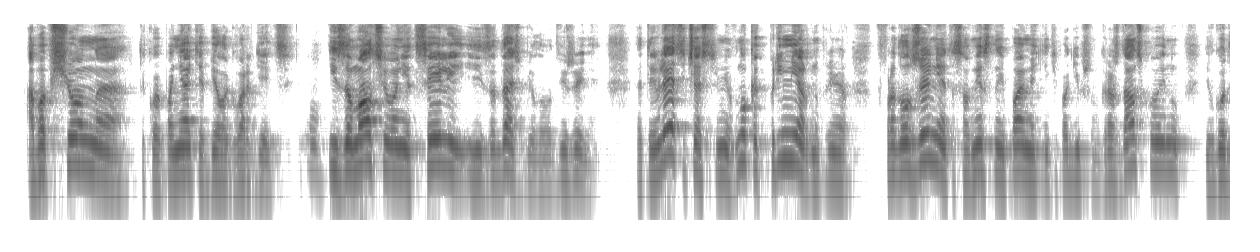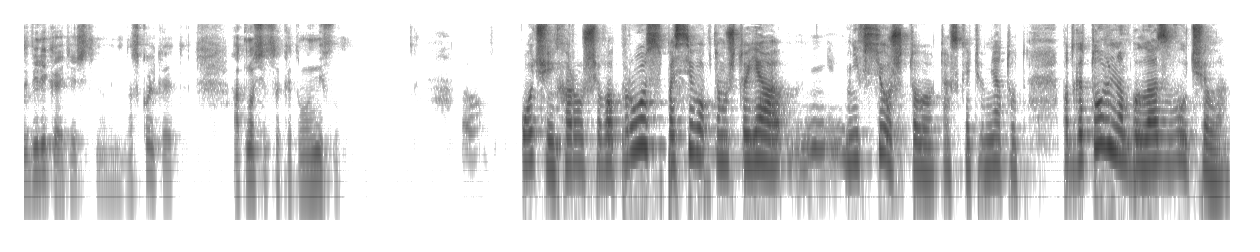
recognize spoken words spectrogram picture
обобщенное такое понятие белогвардейцы и замалчивание целей и задач белого движения? Это является частью мифа? Ну, как пример, например, в продолжение это совместные памятники погибшим в гражданскую войну и в годы Великой Отечественной войны. Насколько это относится к этому мифу? Очень хороший вопрос. Спасибо, потому что я не все, что, так сказать, у меня тут подготовлено было, озвучила.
